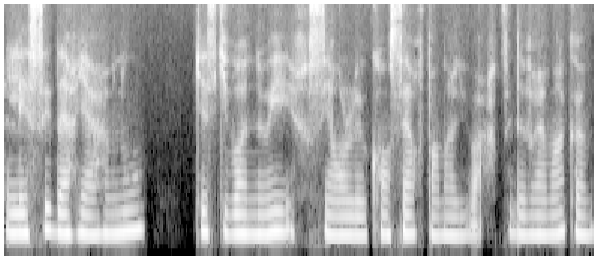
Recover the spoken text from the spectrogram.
laisser derrière nous qu'est-ce qui va nuire si on le conserve pendant l'hiver. C'est de vraiment comme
